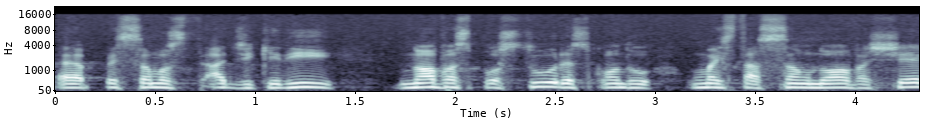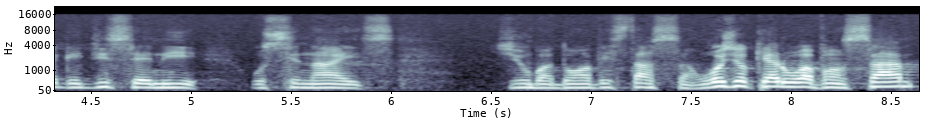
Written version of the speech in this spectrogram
uh, precisamos adquirir novas posturas quando uma estação nova chega e discernir os sinais de uma nova estação. Hoje eu quero avançar,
